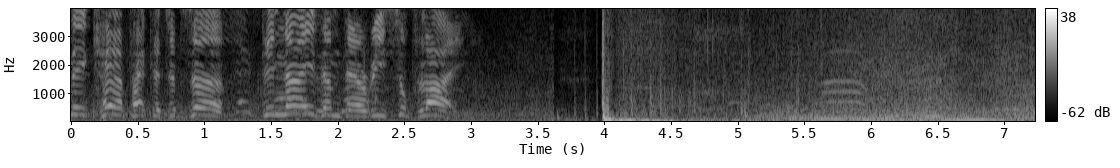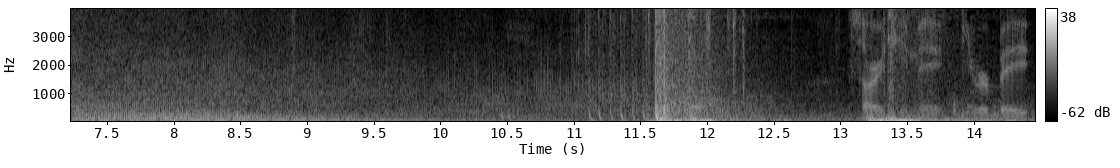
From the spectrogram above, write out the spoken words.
Enemy care package observed. Deny them their resupply. Sorry teammate, you were bait.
